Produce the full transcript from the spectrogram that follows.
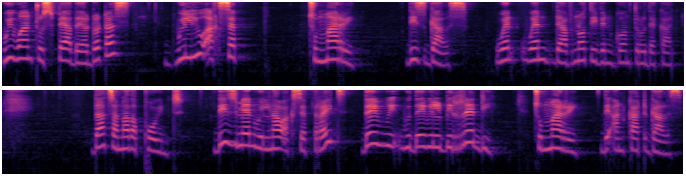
We want to spare their daughters. Will you accept to marry these girls when, when they have not even gone through the cut? That's another point. These men will now accept, right? They will, they will be ready to marry the uncut girls.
